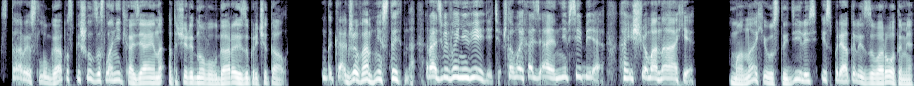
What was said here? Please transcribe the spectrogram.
Старый слуга поспешил заслонить хозяина от очередного удара и запричитал. «Да как же вам не стыдно? Разве вы не видите, что мой хозяин не в себе? А еще монахи!» Монахи устыдились и спрятались за воротами,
